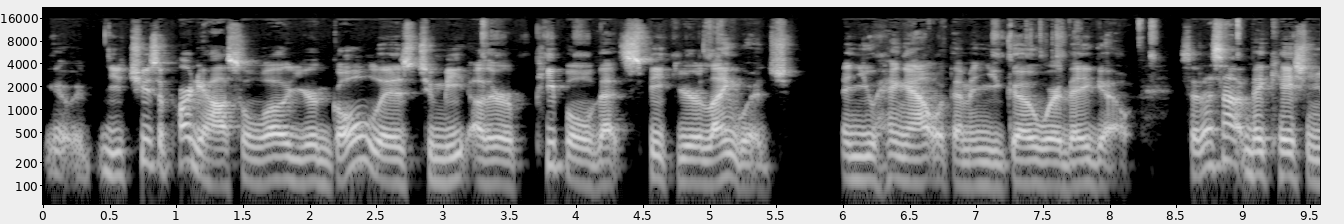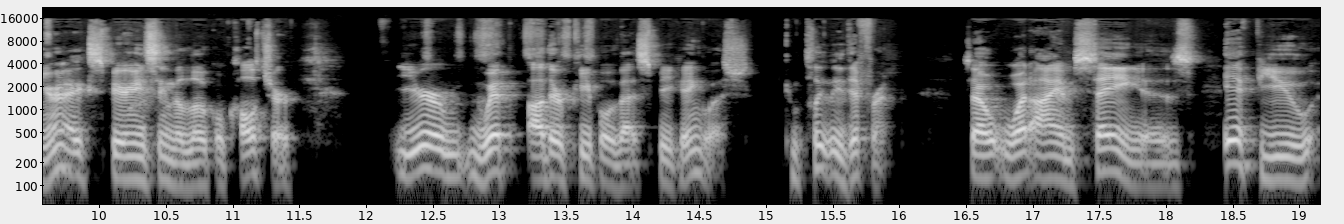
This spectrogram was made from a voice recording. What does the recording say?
you know, you choose a party hostel. Well, your goal is to meet other people that speak your language and you hang out with them and you go where they go. So that's not vacation. You're not experiencing the local culture. You're with other people that speak English. Completely different. So what I am saying is if you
